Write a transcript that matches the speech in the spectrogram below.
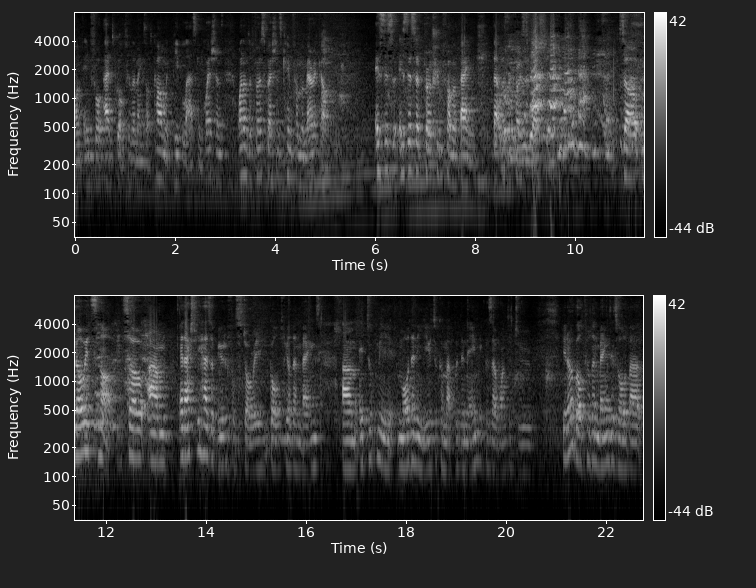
on info at goldfieldandbanks.com with people asking questions. One of the first questions came from America. Is this, is this a perfume from a bank? That was the first question. So, no, it's not. So, um, it actually has a beautiful story, Goldfield and Banks. Um, it took me more than a year to come up with the name because I wanted to, you know, Goldfield and Banks is all about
